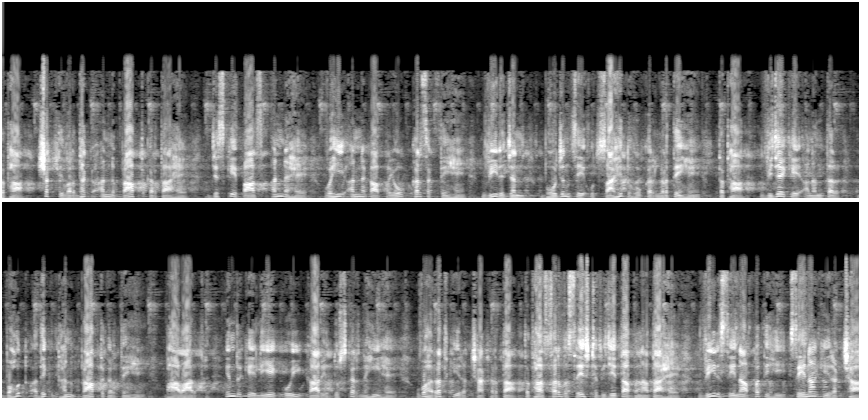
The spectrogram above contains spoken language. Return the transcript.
तथा शक्तिवर्धक अन्न प्राप्त करता है। जिसके पास अन्न है, वही अन्न का प्रयोग कर सकते हैं। वीर जन भोजन से उत्साहित होकर लड़ते हैं, तथा विजय के अनंतर बहुत अधिक धन प्राप्त करते हैं। भावार्थ, इंद्र के लिए कोई कार्य दुष्कर नहीं है। वह रथ की रक्षा करता तथा सर्वश्रेष्ठ विजेता बनाता है। वीर सेनापति ही सेना की रक्षा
